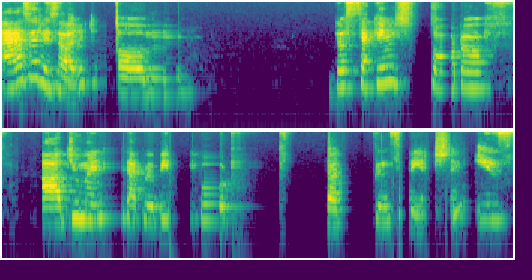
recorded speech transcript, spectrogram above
As a result, um, the second sort of argument that will be put for consideration is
